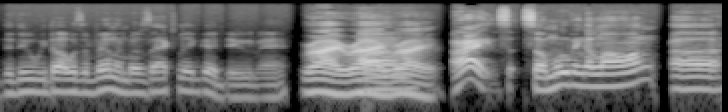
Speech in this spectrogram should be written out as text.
the dude we thought was a villain, but was actually a good dude, man. Right, right, Um, right. All right, so, so moving along, uh,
